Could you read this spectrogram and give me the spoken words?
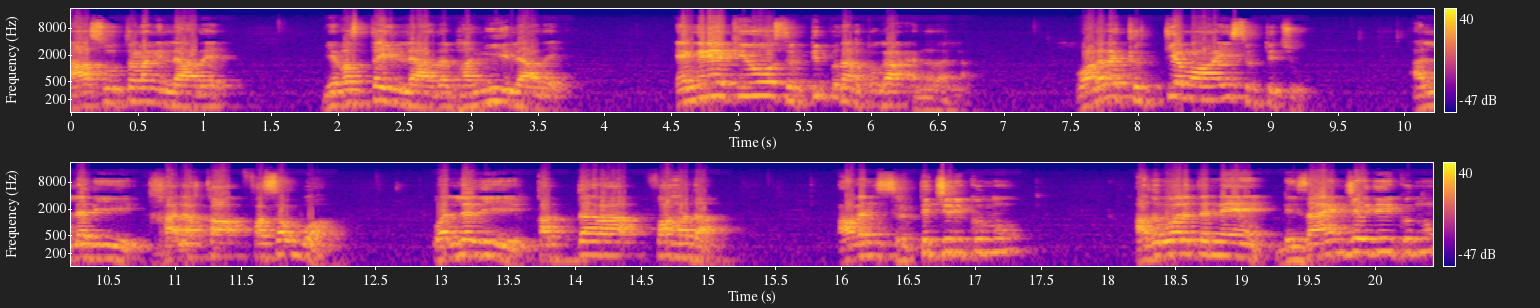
ആസൂത്രണമില്ലാതെ വ്യവസ്ഥയില്ലാതെ ഭംഗിയില്ലാതെ എങ്ങനെയൊക്കെയോ സൃഷ്ടിപ്പ് നടത്തുക എന്നതല്ല. വളരെ കൃത്യമായി സൃഷ്ടിച്ചു. അല്ലതി ഖലഖ ഫസവ്വ വല്ലതി ഖദ്ദറ ഫഹദ. അവൻ സൃഷ്ടിച്ചിരിക്കുന്നു അതുപോലെ തന്നെ ഡിസൈൻ ചെയ്തിരിക്കുന്നു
